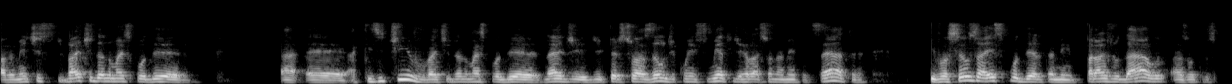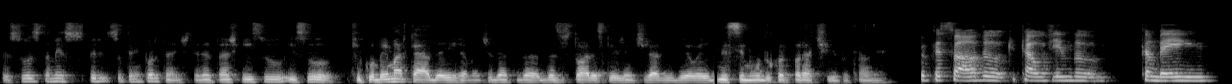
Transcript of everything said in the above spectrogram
obviamente isso vai te dando mais poder é, aquisitivo, vai te dando mais poder né, de, de persuasão, de conhecimento, de relacionamento, etc., e você usar esse poder também para ajudar as outras pessoas também é super, super importante, entendeu? Então acho que isso, isso ficou bem marcado aí realmente dentro da, das histórias que a gente já viveu aí nesse mundo corporativo, tá, né? O pessoal do, que está ouvindo também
